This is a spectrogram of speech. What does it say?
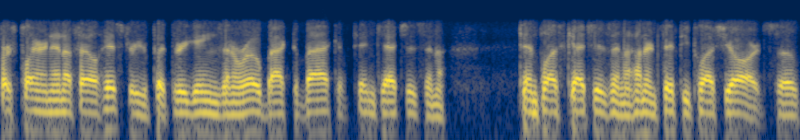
first player in NFL history to put three games in a row back to back of 10 catches and a 10 plus catches and 150 plus yards. So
